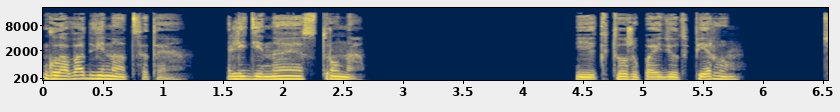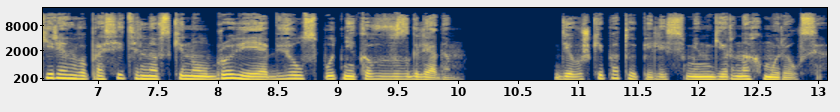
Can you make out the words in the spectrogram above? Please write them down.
Глава 12. Ледяная струна. «И кто же пойдет первым?» Кирин вопросительно вскинул брови и обвел спутников взглядом. Девушки потупились, Мингир нахмурился.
